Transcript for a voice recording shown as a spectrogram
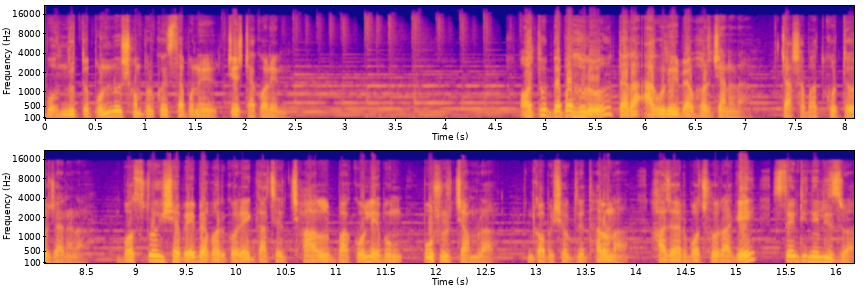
বন্ধুত্বপূর্ণ সম্পর্ক স্থাপনের চেষ্টা করেন। অদ্ভুত ব্যাপার হলো, তারা আগুনের ব্যবহার জানে না, চাষাবাদ করতেও জানে না। বস্ত্র হিসাবে ব্যবহার করে গাছের ছাল, বাকল এবং পশুর চামড়া। গবেষকদের ধারণা, হাজার বছর আগে সেন্টিনেলিজরা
